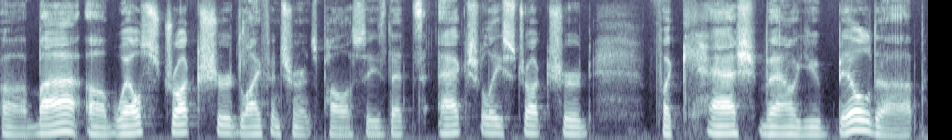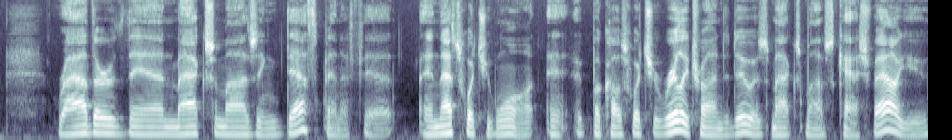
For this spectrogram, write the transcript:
uh, buy a well structured life insurance policies that's actually structured for cash value buildup rather than maximizing death benefit, and that's what you want eh, because what you're really trying to do is maximize cash value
